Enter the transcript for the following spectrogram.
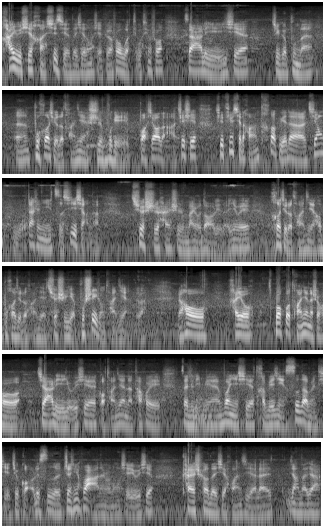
还有一些很细节的一些东西，比如说我我听说在阿里一些这个部门，嗯，不喝酒的团建是不给报销的啊。这些其实听起来好像特别的江湖，但是你仔细想呢。确实还是蛮有道理的，因为喝酒的团建和不喝酒的团建确实也不是一种团建，对吧？然后还有包括团建的时候，家里有一些搞团建的，他会在这里面问一些特别隐私的问题，就搞类似真心话那种东西，有一些开车的一些环节，来让大家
